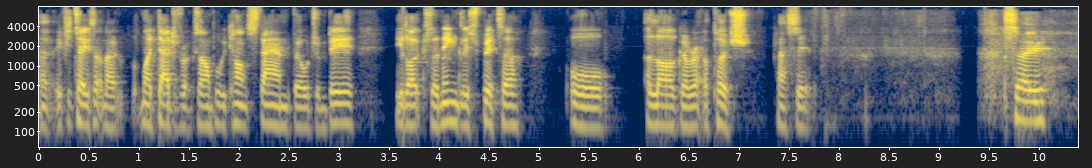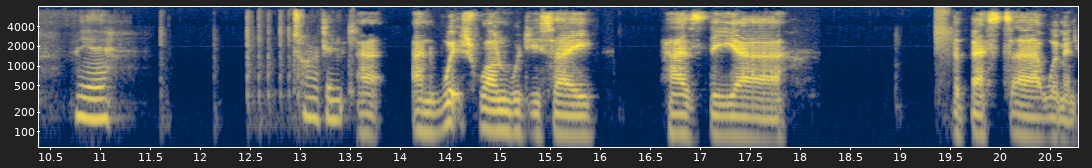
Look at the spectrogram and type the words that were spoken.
Uh, if you take something like my dad, for example, we can't stand Belgian beer. He likes an English bitter or a lager at a push. That's it. So, yeah. Trying to think. And which one would you say has the uh, the best uh, women?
